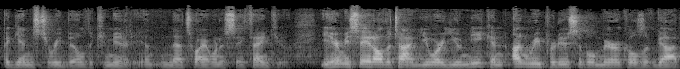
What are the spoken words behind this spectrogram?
begins to rebuild a community. And that's why I want to say thank you. You hear me say it all the time. You are unique and unreproducible miracles of God.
